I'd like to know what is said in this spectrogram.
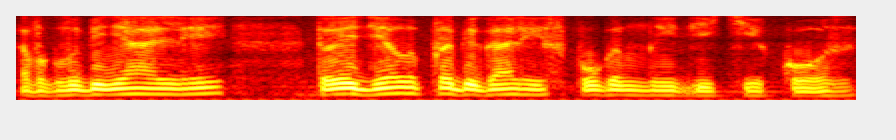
В глубине аллей то и дело пробегали испуганные дикие козы,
